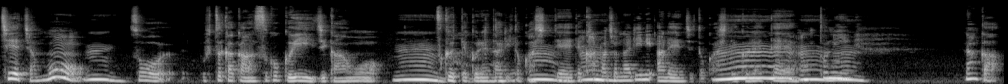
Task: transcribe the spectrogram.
ちえちゃんも、うん。そう、二日間すごくいい時間をうん。作ってくれたりとかして、で、うんうん彼女なりにアレンジとかしてくれて、うん本当に、うんうんなんか、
